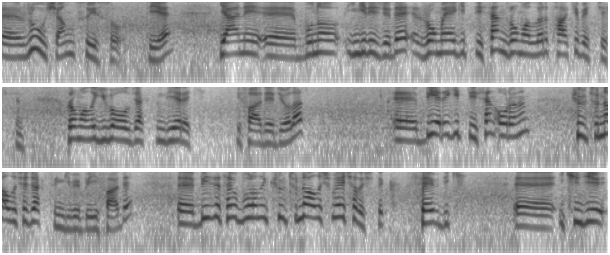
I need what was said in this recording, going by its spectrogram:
E, Ru Xiang Sui Su diye. Yani e, bunu İngilizce'de Roma'ya gittiysen Romalıları takip edeceksin. Romalı gibi olacaksın diyerek ifade ediyorlar. e, bir yere gittiysen oranın kültürüne alışacaksın gibi bir ifade. E, biz de tabii buranın kültürüne alışmaya çalıştık, sevdik. E, ikinci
